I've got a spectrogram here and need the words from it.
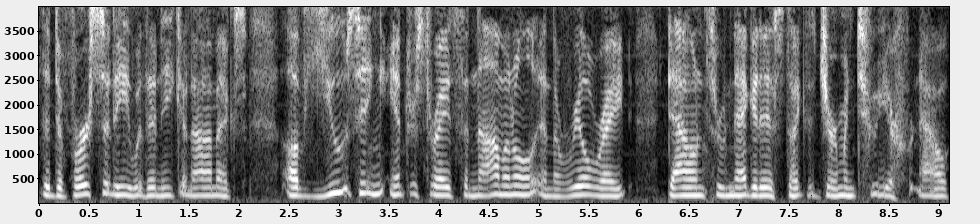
the diversity within economics of using interest rates the nominal and the real rate down through negatives like the German two year now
